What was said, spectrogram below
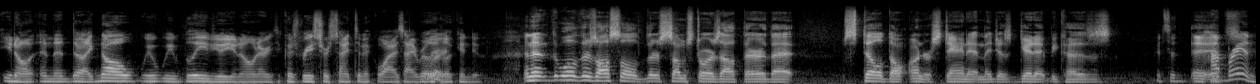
you know, and then they're like, no, we, we believe you, you know, and everything because research, scientific wise, I really Right. look into. And then, well, there's also there's some stores out there that still don't understand it, and they just get it because It's a It- hot it's- brand.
